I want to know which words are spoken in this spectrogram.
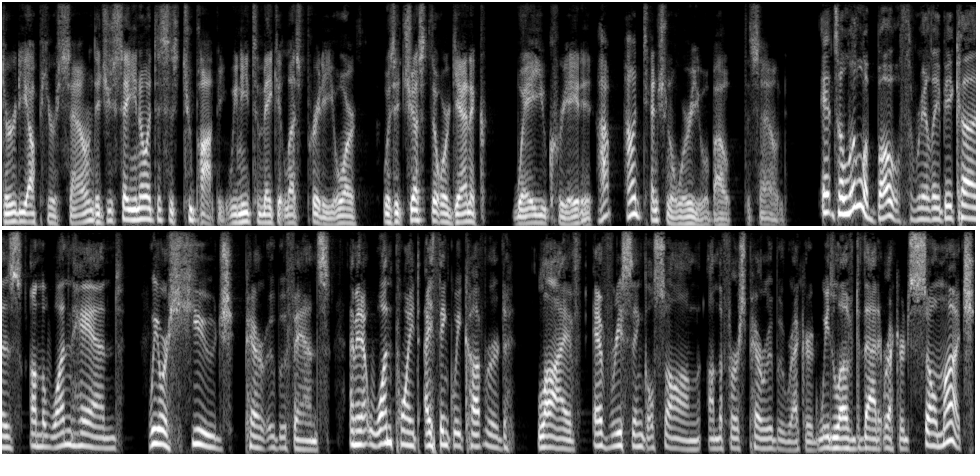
dirty up your sound? Did you say you know what? This is too poppy. We need to make it less pretty. Or was it just the organic way you created? How how intentional were you about the sound? It's a little of both, really, because on the one hand, we were huge Pere Ubu fans. I mean, at one point, I think we covered live every single song on the first Pere Ubu record. We loved that record so much.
